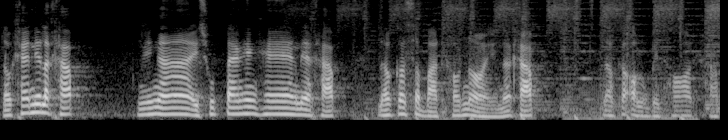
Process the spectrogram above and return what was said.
เราแค่นี้แหละครับ ง่ายๆ ชุบแป้งแห้งๆเนี่ยครับ แล้วก็สะบัดเขาหน่อยนะครับ แล้วก็เอาลงไปทอดครับ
